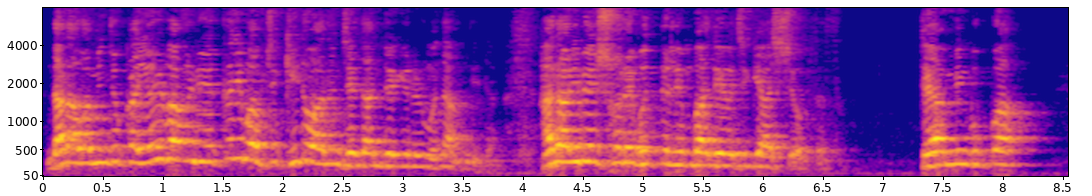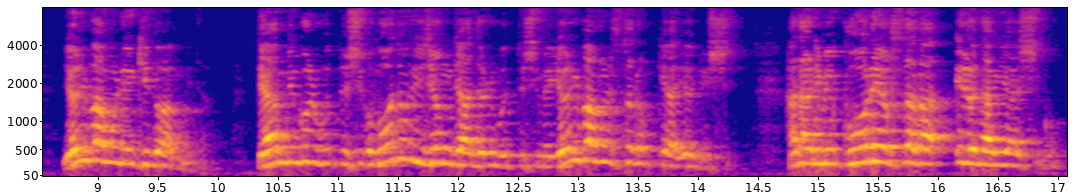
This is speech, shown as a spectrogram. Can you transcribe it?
나라와 민족과 열방을 위해 끊임없이 기도하는 재단 되기를 원합니다. 하나님의 손에 붙들림 바 되어지게 하시옵소서. 대한민국과 열방을 위해 기도합니다. 대한민국을 붙드시고 모든 위정자들을 붙드시며 열방을 서럽게 하여 주시오. 하나님의 구원의 역사가 일어나게 하시고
